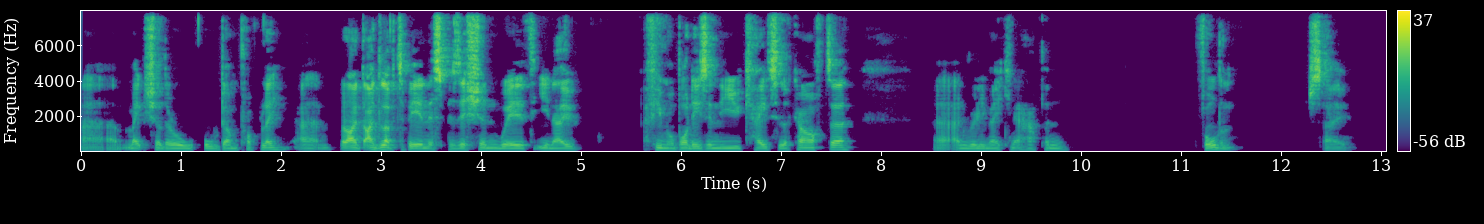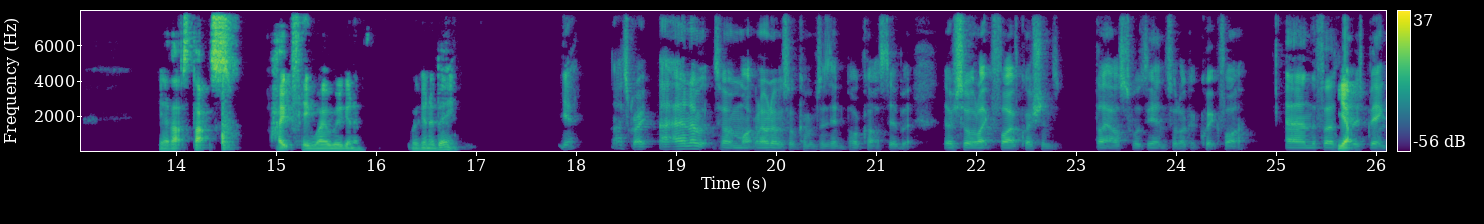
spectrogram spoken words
uh, make sure they're all, all done properly. Um, but I'd, I'd love to be in this position with you know a few more bodies in the UK to look after uh, and really making it happen for them. So yeah, that's that's hopefully where we're gonna we're gonna be. Yeah, that's great. I, know, so Mark, I know we're sort of coming to the end of the podcast here, but there are sort of like five questions that I asked towards the end, sort of like a quick fire. And the first yep. one is being,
